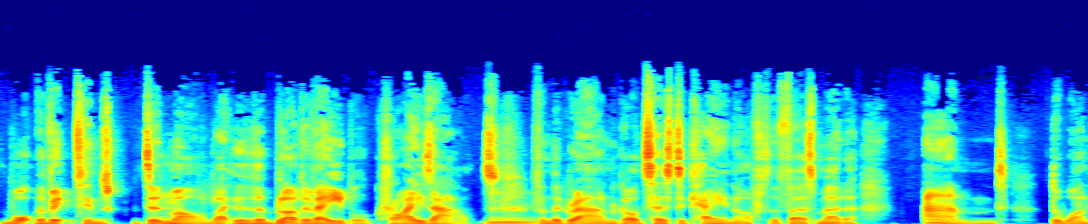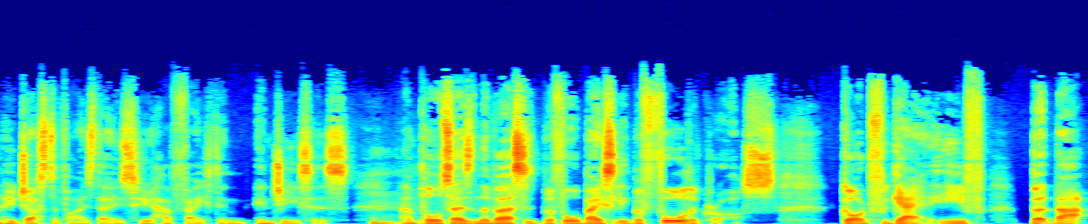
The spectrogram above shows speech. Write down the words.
what the victims demand. Mm. Like the, the blood of abel cries out mm. from the ground god says to cain after the first murder and the one who justifies those who have faith in, in jesus. And paul says in the verses before basically before the cross god forgave but that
